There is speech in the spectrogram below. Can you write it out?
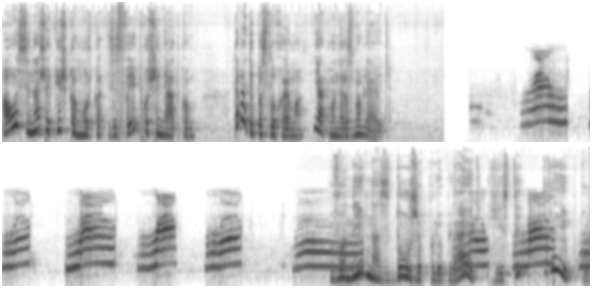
А ось і наша кішка Мурка зі своїм кошенятком. Давайте послухаємо, як вони розмовляють. Вони в нас дуже полюбляють їсти рибку.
